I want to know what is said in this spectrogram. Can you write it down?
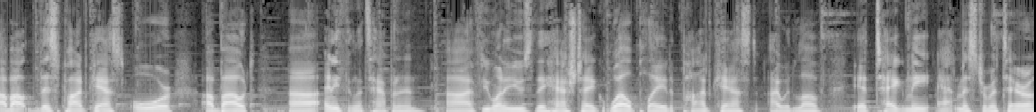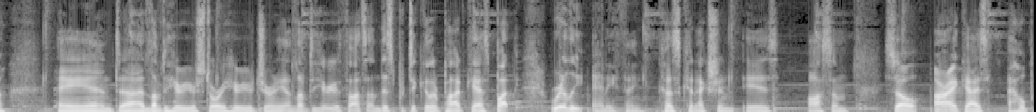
about this podcast or about uh, anything that's happening. Uh, if you want to use the hashtag well played podcast, I would love it. Tag me at Mr. Matera. And uh, I'd love to hear your story, hear your journey. I'd love to hear your thoughts on this particular podcast, but really anything, because connection is awesome. So, all right, guys, I hope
